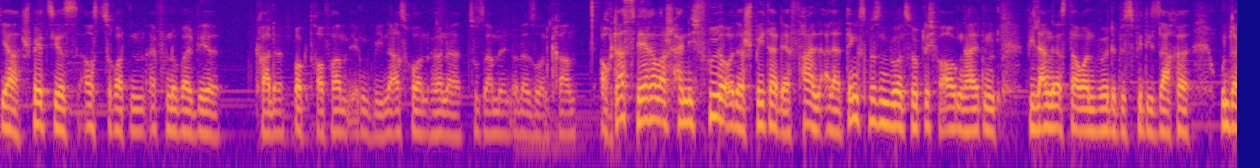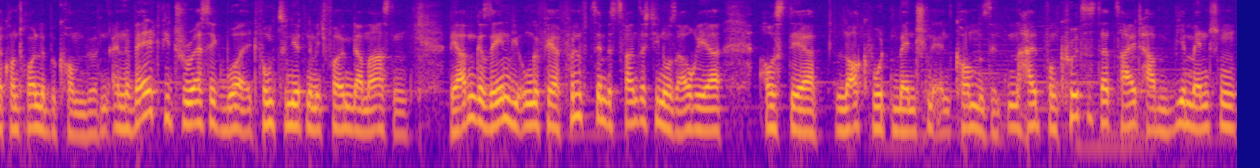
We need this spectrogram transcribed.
ja, Spezies auszurotten, einfach nur weil wir gerade Bock drauf haben, irgendwie Nashornhörner zu sammeln oder so ein Kram. Auch das wäre wahrscheinlich früher oder später der Fall. Allerdings müssen wir uns wirklich vor Augen halten, wie lange es dauern würde, bis wir die Sache unter Kontrolle bekommen würden. Eine Welt wie Jurassic World funktioniert nämlich folgendermaßen. Wir haben gesehen, wie ungefähr 15 bis 20 Dinosaurier aus der Lockwood-Menschen entkommen sind. Innerhalb von kürzester Zeit haben wir Menschen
